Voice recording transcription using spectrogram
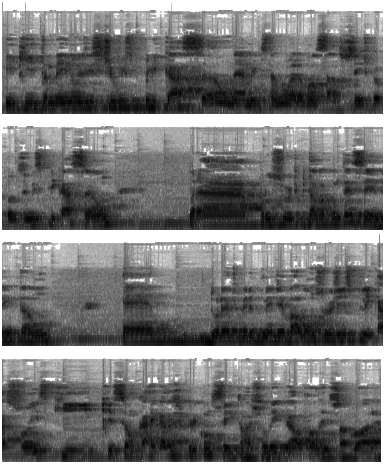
e que também não existia uma explicação, né? a medicina não era avançada o suficiente para produzir uma explicação para o surto que estava acontecendo. Então, é, durante o período medieval vão surgir explicações que, que são carregadas de preconceito. Eu acho legal falar isso agora,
